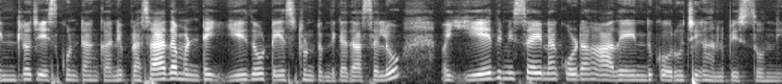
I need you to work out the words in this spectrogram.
ఇంట్లో చేసుకుంటాం కానీ ప్రసాదం అంటే ఏదో టేస్ట్ ఉంటుంది కదా అసలు. ఏది మిస్ అయినా కూడా అది ఎందుకో రుచిగా అనిపిస్తుంది.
